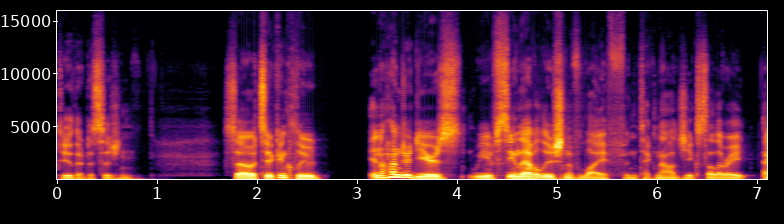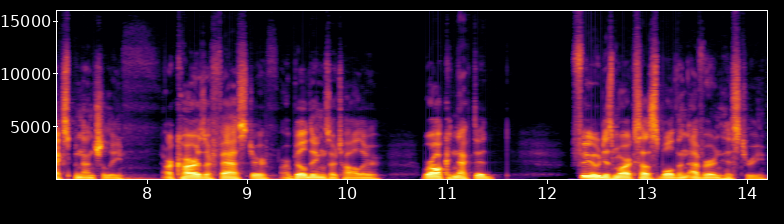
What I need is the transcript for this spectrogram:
to their decision. So, to conclude, in a hundred years, we've seen the evolution of life and technology accelerate exponentially. Our cars are faster, our buildings are taller, we're all connected. Food is more accessible than ever in history.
